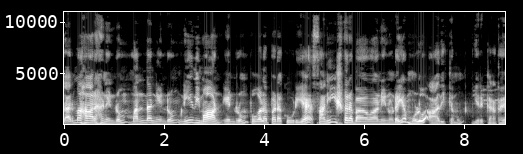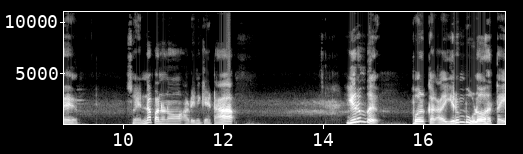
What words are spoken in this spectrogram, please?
தர்மஹாரகன் என்றும் மந்தன் என்றும் நீதிமான் என்றும் புகழப்படக்கூடிய சனீஸ்வர பகவானினுடைய முழு ஆதிக்கமும் இருக்கிறது. ஸோ என்ன பண்ணணும் அப்படின்னு கேட்டால் இரும்பு பொருட்கள் அதாவது இரும்பு உலோகத்தை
